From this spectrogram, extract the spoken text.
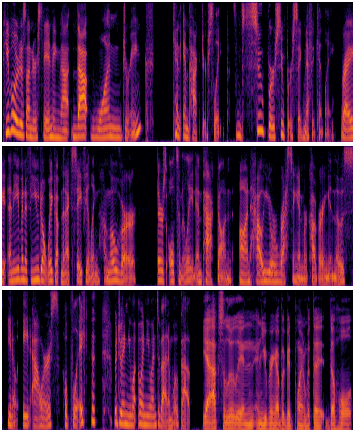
people are just understanding that that one drink can impact your sleep super, super significantly, right? And even if you don't wake up the next day feeling hungover, there's ultimately an impact on on how you're resting and recovering in those you know eight hours hopefully between you when you went to bed and woke up. Yeah absolutely and and you bring up a good point with the the whole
